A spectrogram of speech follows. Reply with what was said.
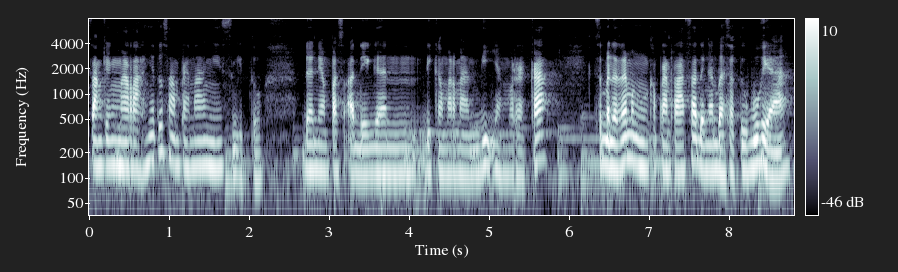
saking marahnya tuh sampai nangis gitu. Dan yang pas adegan di kamar mandi yang mereka sebenarnya mengungkapkan rasa dengan bahasa tubuh ya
